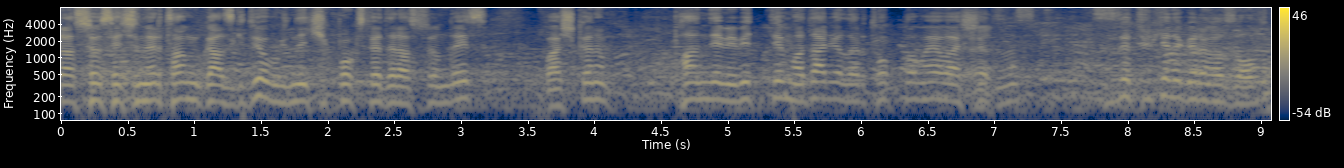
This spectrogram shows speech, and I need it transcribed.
Federasyon seçimleri tam gaz gidiyor. Bugün de Kickbox Federasyonu'ndayız. Başkanım pandemi bitti. Madalyaları toplamaya başladınız. Siz de Türkiye'de göremez olduk.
